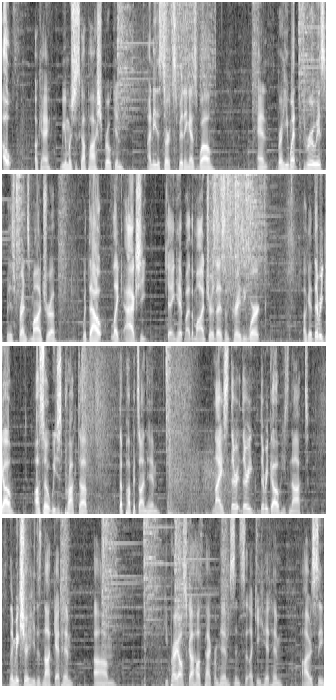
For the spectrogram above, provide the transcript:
Oh, okay. We almost just got Posture broken. I need to start spitting as well. And, bro, he went through his, his friend's mantra without, like, actually getting hit by the mantra. That is some crazy work. Okay, there we go. Also, we just procced up the puppets on him. Nice. There, there, there we go. He's knocked. Let me make sure he does not get him. Um, he probably also got health pack from him since like he hit him, obviously.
